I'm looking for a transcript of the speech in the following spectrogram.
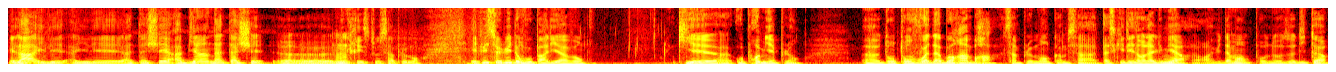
Et là, il est, il est attaché à bien attacher euh, le Mmh. Christ, tout simplement. Et puis celui dont vous parliez avant, qui est au premier plan. dont on voit d'abord un bras, simplement comme ça, parce qu'il est dans la lumière. Alors évidemment, pour nos auditeurs,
